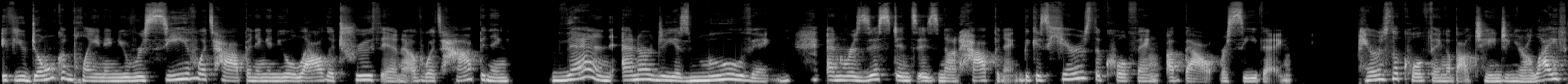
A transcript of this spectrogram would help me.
if you don't complain and you receive what's happening and you allow the truth in of what's happening, then energy is moving and resistance is not happening. Because here's the cool thing about receiving. Here's the cool thing about changing your life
